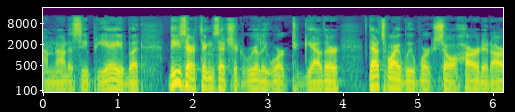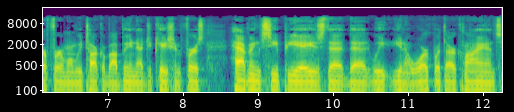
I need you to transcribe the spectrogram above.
I'm not a CPA, but these are things that should really work together. That's why we work so hard at our firm when we talk about being education first, having CPAs that that we you know work with our clients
